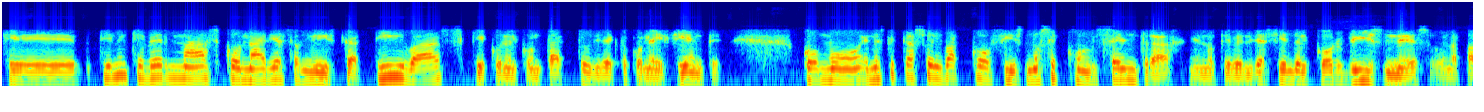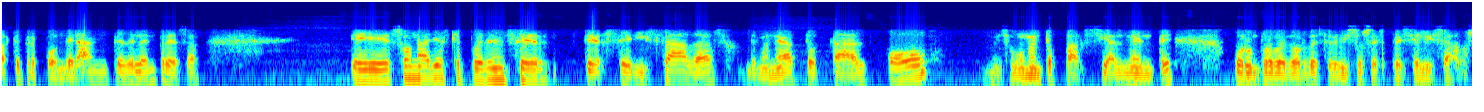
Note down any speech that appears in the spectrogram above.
que tienen que ver más con áreas administrativas que con el contacto directo con el cliente. Como en este caso el back office no se concentra en lo que vendría siendo el core business o en la parte preponderante de la empresa, eh, son áreas que pueden ser tercerizadas de manera total o en su momento parcialmente por un proveedor de servicios especializados.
